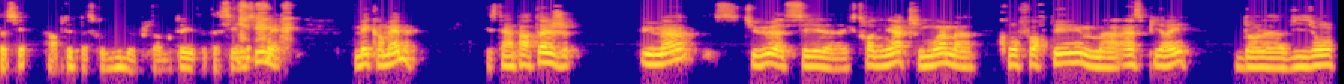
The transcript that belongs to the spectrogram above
t'assied. Alors peut-être parce qu'au bout de plusieurs bouteilles ça t'assied aussi, mais mais quand même. Et c'était un partage humain, si tu veux, assez euh, extraordinaire qui moi m'a conforté, m'a inspiré dans la vision.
